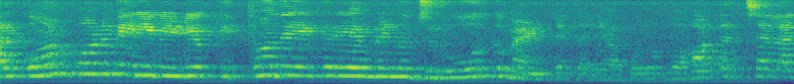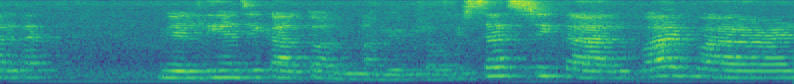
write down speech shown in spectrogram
ਔਰ ਕੌਣ ਕੌਣ ਮੇਰੀ ਵੀਡੀਓ ਕਿੱਥੋਂ ਦੇਖ ਰਿਹਾ ਮੈਨੂੰ ਜਰੂਰ ਕਮੈਂਟ ਕਰਿਆ ਕਰੋ। ਬਹੁਤ ਅੱਛਾ ਲੱਗਦਾ ਹੈ। ਮਿਲਦੀ ਹਾਂ ਜੀ ਕੱਲ ਤੁਹਾਨੂੰ ਨਵੇਂ ਵਲੌਗ ਵਿੱਚ। ਸਤਿ ਸ਼੍ਰੀ ਅਕਾਲ। ਬਾਏ ਬਾਏ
